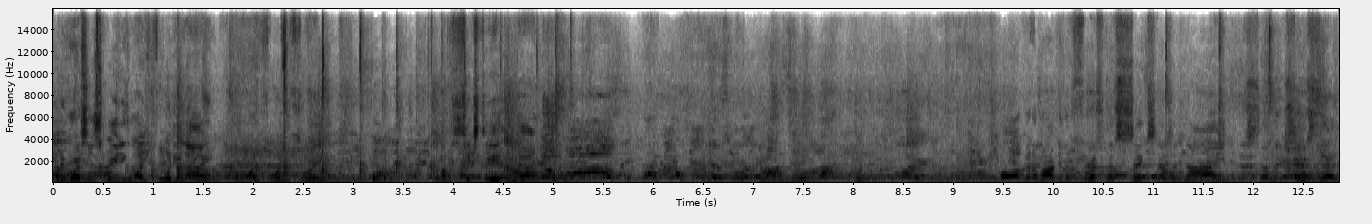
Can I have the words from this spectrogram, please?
Universal Screening, 149, 143. Up 68 in the match. Got a mark in the first with a six, has a nine and a seven since then.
